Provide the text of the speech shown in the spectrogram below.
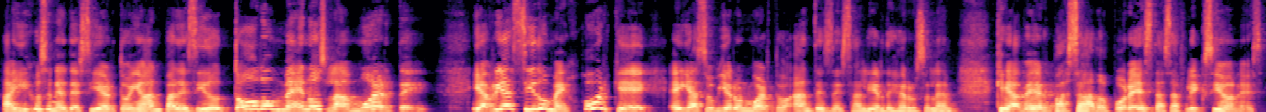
a hijos en el desierto y han padecido todo menos la muerte. Y habría sido mejor que ellas hubieran muerto antes de salir de Jerusalén que haber pasado por estas aflicciones.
